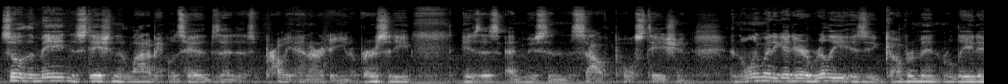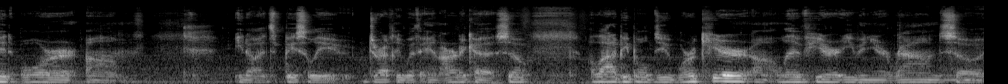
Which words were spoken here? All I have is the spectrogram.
So the main station that a lot of people say is probably Antarctica University is this Edmundson South Pole Station. And the only way to get here really is a government related or, um, you know, it's basically directly with Antarctica. So a lot of people do work here, uh, live here even year round. So,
